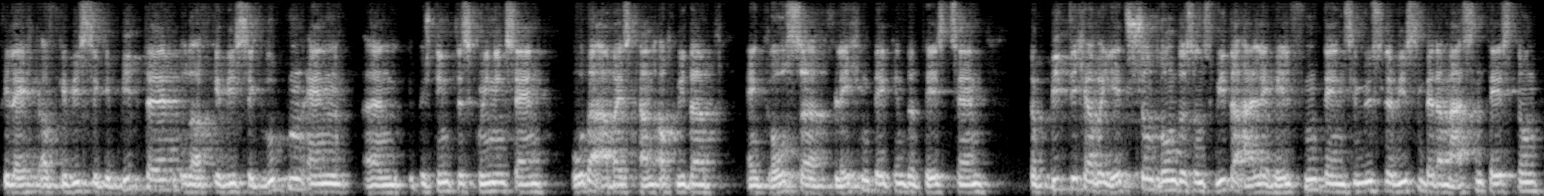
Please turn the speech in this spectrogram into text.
vielleicht auf gewisse Gebiete oder auf gewisse Gruppen ein, ein bestimmtes Screening sein. oder aber es kann auch wieder ein großer flächendeckender Test sein. Da bitte ich aber jetzt schon darum, dass uns wieder alle helfen, denn Sie müssen ja wissen, bei der Massentestung,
